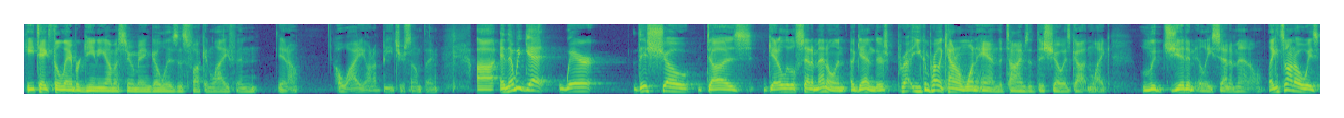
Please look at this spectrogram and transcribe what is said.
He takes the Lamborghini, I'm assuming, go lives his fucking life in, you know, Hawaii on a beach or something. Uh, and then we get where this show does get a little sentimental. And again, there's you can probably count on one hand the times that this show has gotten like legitimately sentimental. Like it's not always.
